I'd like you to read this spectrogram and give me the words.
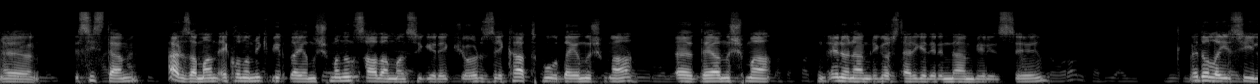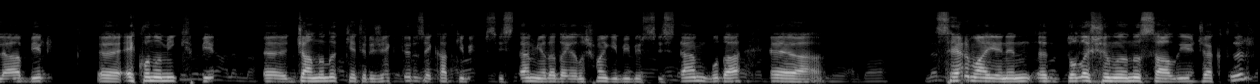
e, sistem her zaman ekonomik bir dayanışmanın sağlanması gerekiyor. Zekat bu dayanışma, e, dayanışma en önemli göstergelerinden birisi ve dolayısıyla bir e, ekonomik bir e, canlılık getirecektir. Zekat gibi bir sistem ya da dayanışma gibi bir sistem. Bu da e, sermayenin e, dolaşımını sağlayacaktır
